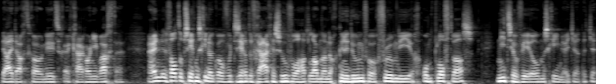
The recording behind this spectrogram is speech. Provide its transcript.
Ja, hij dacht gewoon, dit, ik ga gewoon niet wachten. En het valt op zich misschien ook wel voor te zeggen... de vraag is hoeveel had Landa nog kunnen doen voor Froome die ontploft was? Niet zoveel misschien, weet je. Dat je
